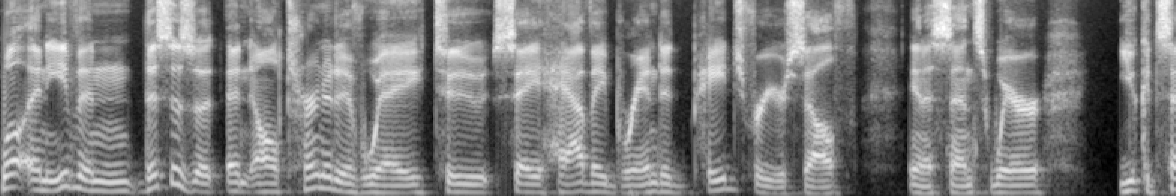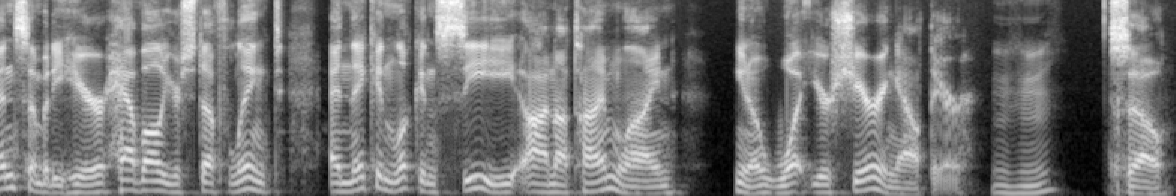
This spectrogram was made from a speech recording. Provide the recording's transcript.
Well, and even this is a, an alternative way to say have a branded page for yourself in a sense where you could send somebody here, have all your stuff linked, and they can look and see on a timeline, you know, what you're sharing out there. Mm-hmm. So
